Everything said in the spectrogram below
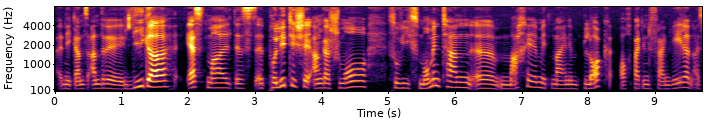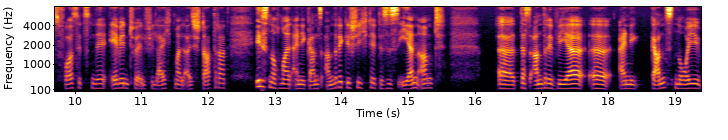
eine ganz andere Liga. Erstmal das äh, politische Engagement, so wie ich es momentan äh, mache mit meinem Blog, auch bei den Freien Wählern als Vorsitzende, eventuell vielleicht mal als Stadtrat, ist nochmal eine ganz andere Geschichte. Das ist Ehrenamt. Das andere wäre eine ganz neue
